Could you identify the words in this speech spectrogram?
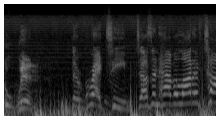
To win. The red team doesn't have a lot of time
